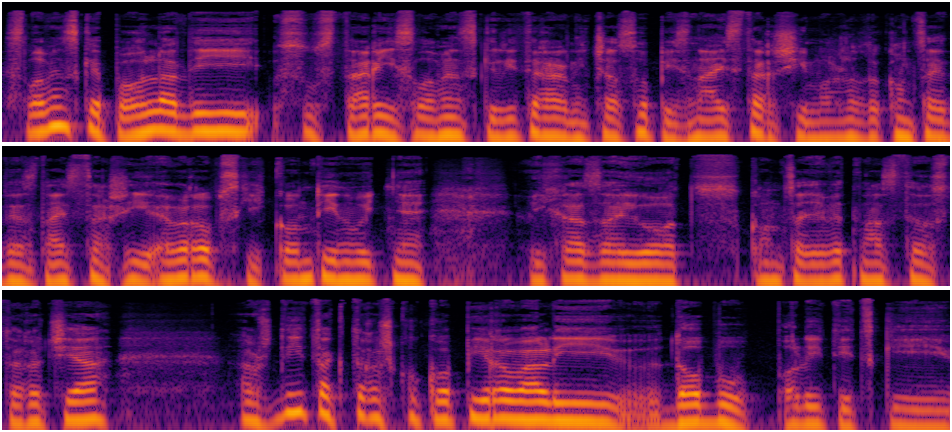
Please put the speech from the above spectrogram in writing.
Slovenské pohľady sú starý slovenský literárny časopis, najstarší, možno dokonca jeden z najstarších európskych, kontinuitne vychádzajú od konca 19. storočia a vždy tak trošku kopírovali dobu politicky,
